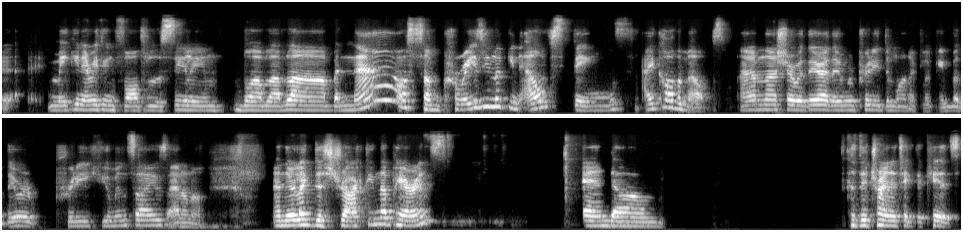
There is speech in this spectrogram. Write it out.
uh, making everything fall through the ceiling, blah, blah, blah. But now some crazy looking elves things, I call them elves. I'm not sure what they are. They were pretty demonic looking, but they were pretty human size. I don't know. And they're like distracting the parents. And um, because they're trying to take the kids,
